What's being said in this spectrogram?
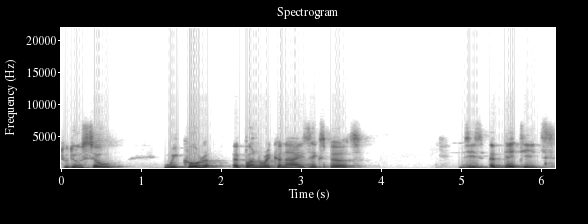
To do so, we call upon recognized experts. These updates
